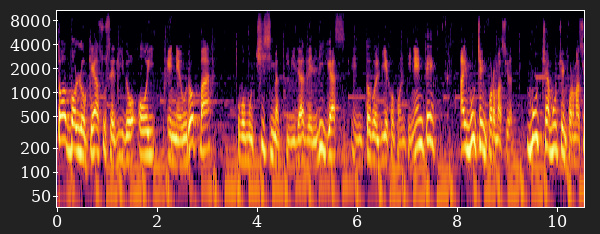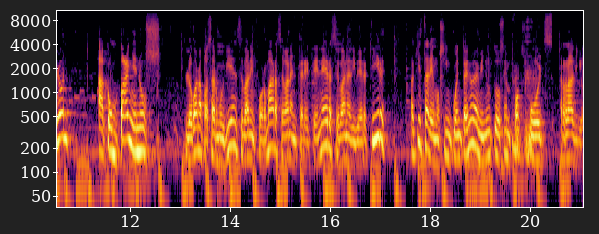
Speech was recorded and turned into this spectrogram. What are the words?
todo lo que ha sucedido hoy en Europa. Hubo muchísima actividad de ligas en todo el viejo continente. Hay mucha información, mucha, mucha información. Acompáñenos lo van a pasar muy bien, se van a informar, se van a entretener, se van a divertir. Aquí estaremos 59 minutos en Fox Sports Radio.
